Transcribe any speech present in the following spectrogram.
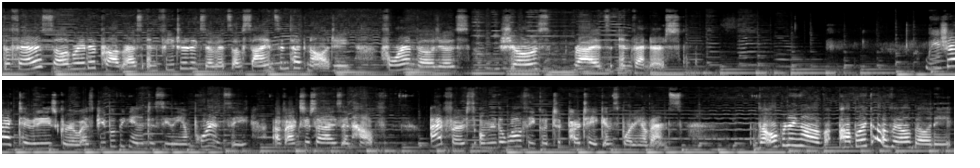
The fairs celebrated progress and featured exhibits of science and technology, foreign villages, shows, rides, and vendors. Leisure activities grew as people began to see the importance of exercise and health. At first, only the wealthy could partake in sporting events. The opening of public availability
